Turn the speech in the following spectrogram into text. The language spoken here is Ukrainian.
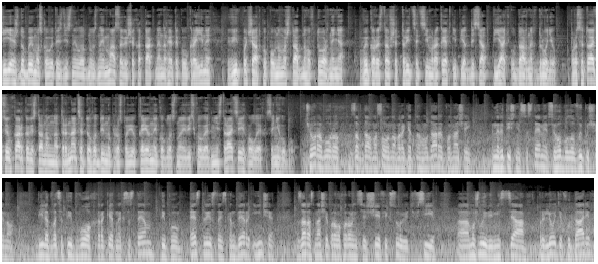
Тієї ж доби московити здійснили одну з наймасовіших атак на енергетику України від початку повномасштабного вторгнення, використавши 37 ракет і 55 ударних дронів. Про ситуацію в Харкові станом на 13 годину розповів керівник обласної військової адміністрації Олег Синігубов. Вчора ворог завдав масованого ракетного удару по нашій енергетичній системі. Всього було випущено біля 22 ракетних систем типу С-300, Іскандер інші. Зараз наші правоохоронці ще фіксують всі е, можливі місця прильотів, ударів.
